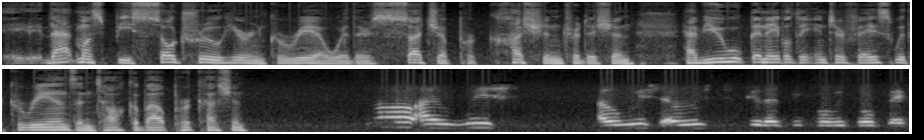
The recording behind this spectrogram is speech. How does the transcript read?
Eh, That must be so true here in Korea, where there's such a percussion tradition. Have you been able to interface with Koreans and talk about percussion? No, I wish, I wish, I wish to do that before we go back.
